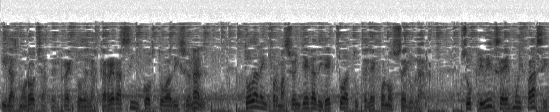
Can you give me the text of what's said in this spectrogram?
y las morochas del resto de las carreras sin costo adicional. Toda la información llega directo a tu teléfono celular. Suscribirse es muy fácil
